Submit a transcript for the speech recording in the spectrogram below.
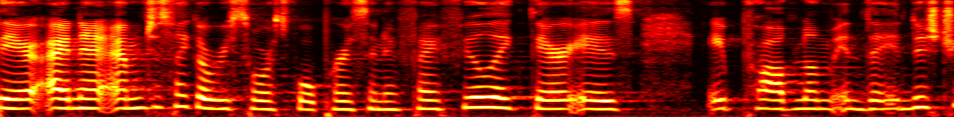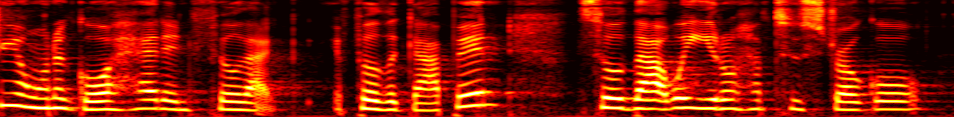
there, and I, I'm just like a resourceful person. If I feel like there is a problem in the industry, I want to go ahead and fill that fill the gap in. So that way you don't have to struggle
